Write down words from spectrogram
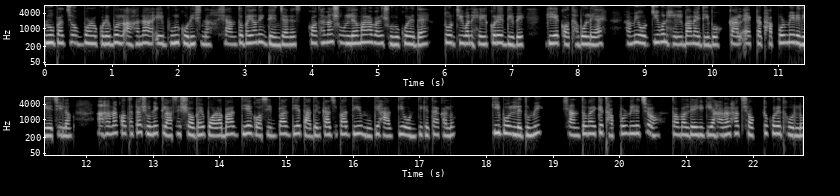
রূপা চোখ বড় করে বল আহানা এই ভুল করিস না। শান্ত ভাই অনেক ডেঞ্জারাস কথা না শুনলেও মারামারি শুরু করে দেয়। তোর জীবন হেল করে দিবে। গিয়ে কথা বলে আয়। আমি ওর জীবন হেল বানাই দিব। কাল একটা থাপ্পড় মেরে দিয়েছিলাম। আহানা কথাটা শুনে ক্লাসের সবাই পড়া বাদ দিয়ে গসিপ বাদ দিয়ে, তাদের কাজ বাদ দিয়ে মুখে হাত দিয়ে ওর দিকে তাকালো। কি বললে তুমি? শান্ত ভাইকে থাপ্পড় মেরেছ? তমাল রেগে গিয়ে হানার হাত শক্ত করে ধরলো।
